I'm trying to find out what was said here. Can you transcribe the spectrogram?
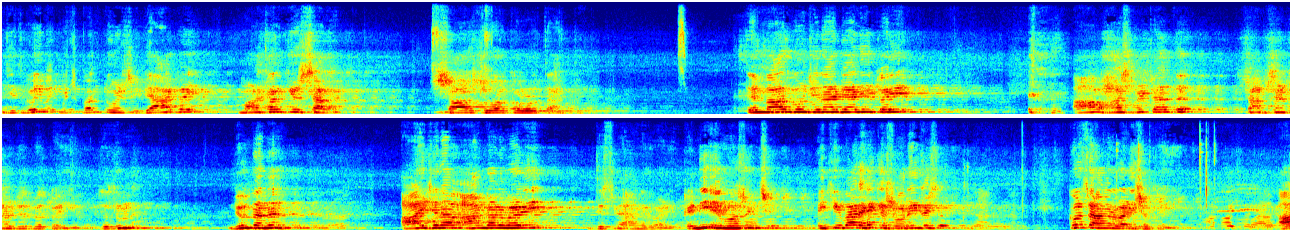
जीत गई बंद से। ब्याह गई मणखल की सड़क साढ़े चौर करोड़ तक। तम बाद गो जनाब अली तुम आव हॉस्पिटल तो सब सेंटर तुम दितुम ना ना आय जनाब आंगनवाड़ी दिस में आंगनवाड़ी कनी रोजन एक बार है कि सोरे गई कस आंगनवाड़ी छुट्टी आ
